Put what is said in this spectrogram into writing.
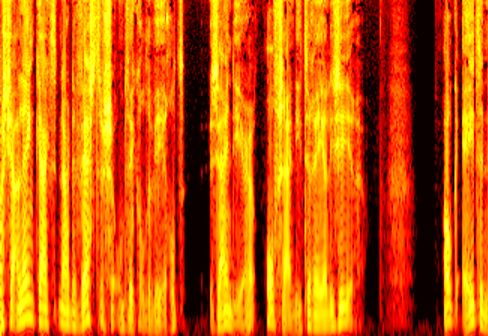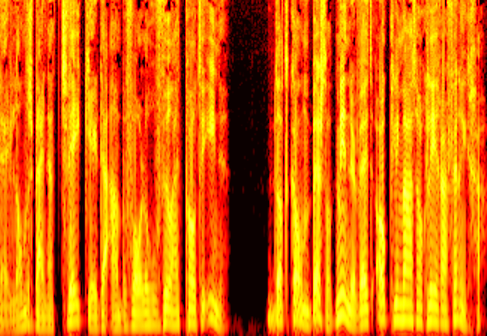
Als je alleen kijkt naar de westerse ontwikkelde wereld, zijn die er of zijn die te realiseren. Ook eten Nederlanders bijna twee keer de aanbevolen hoeveelheid proteïne. Dat kan best wat minder, weet ook klimaathoogleraar Vellinga.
